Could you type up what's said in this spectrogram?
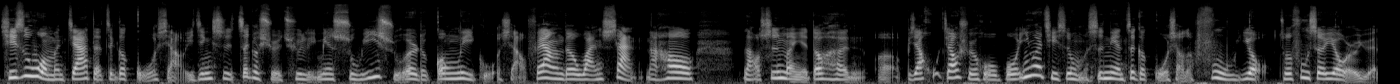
其实我们家的这个国小已经是这个学区里面数一数二的公立国小，非常的完善，然后老师们也都很呃比较教学活泼。因为其实我们是念这个国小的附幼，就附设幼儿园，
